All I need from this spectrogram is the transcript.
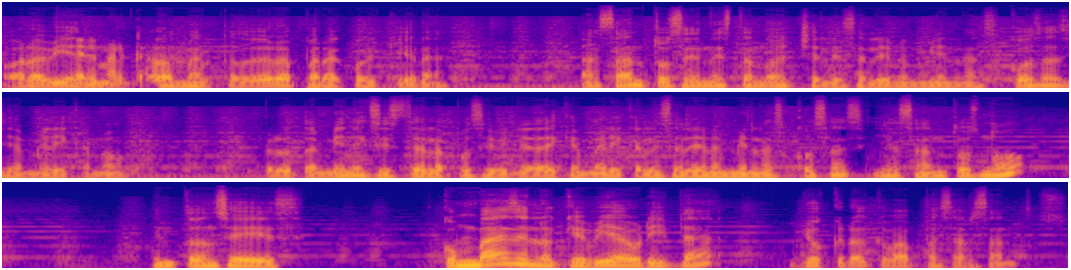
Ahora bien, el marcador. el marcador era para cualquiera. A Santos en esta noche le salieron bien las cosas y a América no. Pero también existía la posibilidad de que a América le salieran bien las cosas y a Santos no. Entonces, con base en lo que vi ahorita, yo creo que va a pasar Santos.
